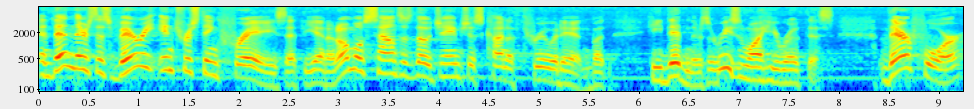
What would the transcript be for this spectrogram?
And then there's this very interesting phrase at the end. It almost sounds as though James just kind of threw it in, but he didn't. There's a reason why he wrote this. Therefore,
